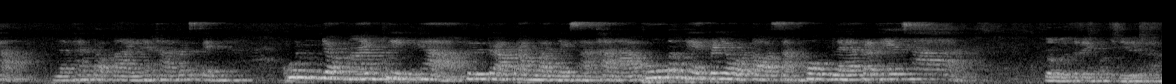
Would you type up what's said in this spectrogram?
ค่ะ และท่านต่อไปนะคะก็จะเป็นคุณดอกไม้ควินค่ะ คือรับรางวัลในสาขาผู้บำเพ็ญประโยชน์ต่อสังคมและประเทศชาติรวมมือแสดงความยินดีด้วยครับ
